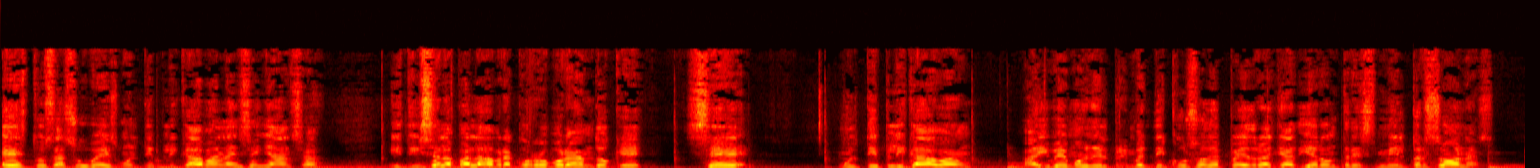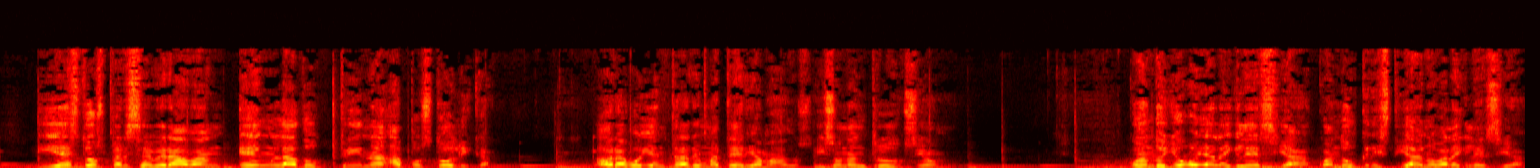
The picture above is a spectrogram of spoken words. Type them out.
Estos a su vez multiplicaban la enseñanza y dice la palabra corroborando que se multiplicaban Ahí vemos en el primer discurso de Pedro, añadieron tres mil personas y estos perseveraban en la doctrina apostólica. Ahora voy a entrar en materia, amados. Hizo una introducción. Cuando yo voy a la iglesia, cuando un cristiano va a la iglesia,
